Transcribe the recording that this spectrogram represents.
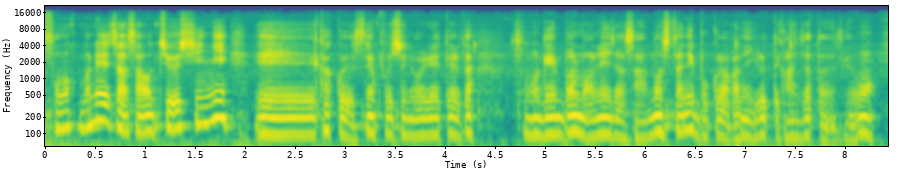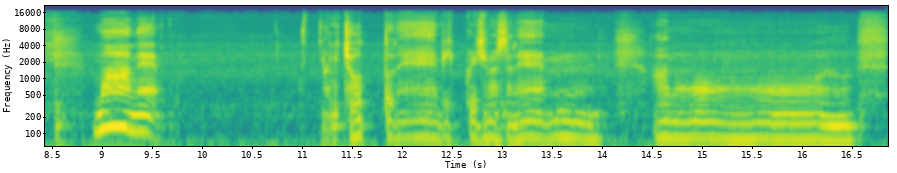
そのマネージャーさんを中心に、えー、各ですね、ポジションに折り入れてられた、その現場のマネージャーさんの下に僕らがね、いるって感じだったんですけども、まあね、ちょっとね、びっくりしましたね。うん。あのー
